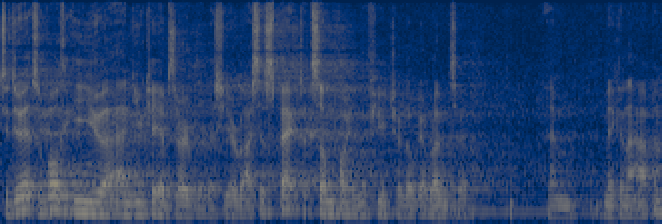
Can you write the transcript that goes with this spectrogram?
to do it. So both EU and UK observed it this year, but I suspect at some point in the future they'll get around to um, making that happen.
